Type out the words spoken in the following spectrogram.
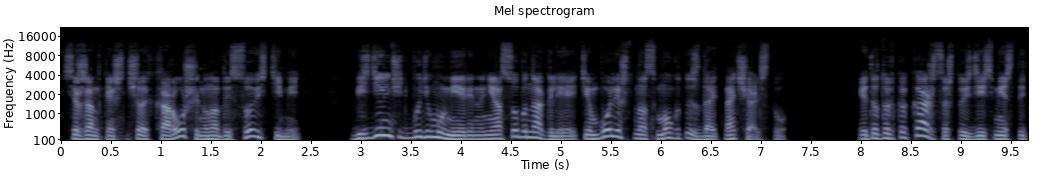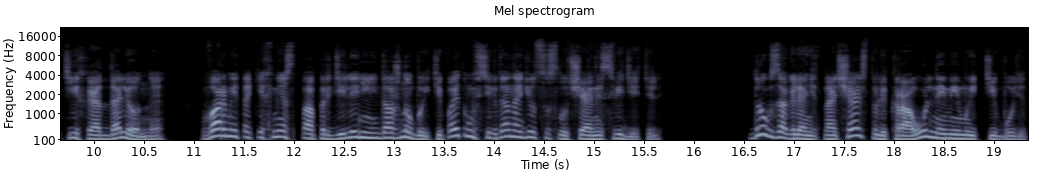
Сержант, конечно, человек хороший, но надо и совесть иметь. Бездельничать будем умеренно, не особо наглее, тем более, что нас могут издать начальству. Это только кажется, что здесь место тихое и отдаленное. В армии таких мест по определению не должно быть, и поэтому всегда найдется случайный свидетель. Вдруг заглянет начальство или караульный мимо идти будет,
